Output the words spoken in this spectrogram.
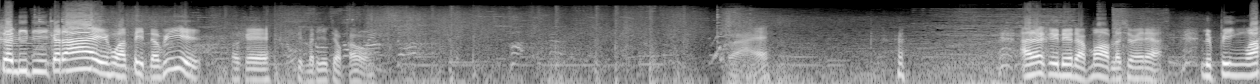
เดินดีๆก็ได้หัวติดนะพี่ โอเคสิบนาทีจบครับผมไหลอันนั้นคือเดินแบบมอบแล้วใช่ไหมเนี่ย หรือปิงวะ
